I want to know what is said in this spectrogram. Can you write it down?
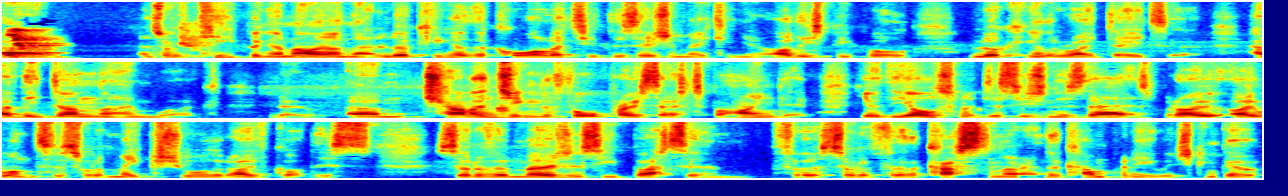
Yeah. Um, and sort of keeping an eye on that, looking at the quality of decision making. You know, are these people looking at the right data? Have they done the homework? You know, um, challenging the thought process behind it. You know, the ultimate decision is theirs, but I, I want to sort of make sure that I've got this sort of emergency button for sort of for the customer and the company, which can go,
